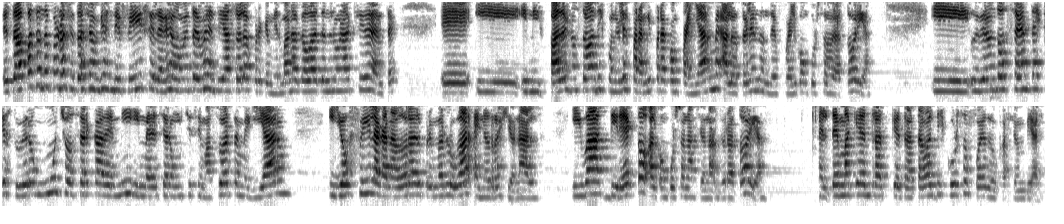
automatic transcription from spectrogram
estaba pasando por una situación bien difícil, en ese momento yo me sentía sola porque mi hermano acaba de tener un accidente eh, y, y, mis padres no estaban disponibles para mí para acompañarme al hotel en donde fue el concurso de oratoria. Y hubieron docentes que estuvieron mucho cerca de mí y me desearon muchísima suerte, me guiaron y yo fui la ganadora del primer lugar en el regional. Iba directo al concurso nacional de oratoria. El tema que, trataba el discurso fue educación vial.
